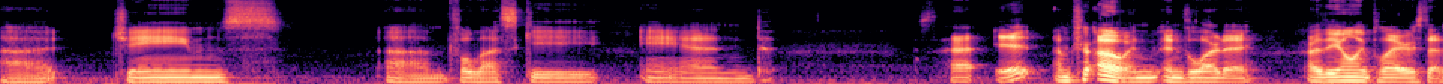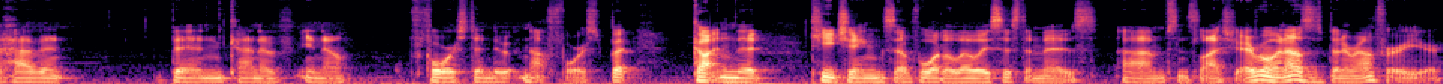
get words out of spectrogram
uh, James, um, Valesky, and is that it? I'm sure. Oh, and and Velarde are the only players that haven't been kind of you know forced into it, not forced, but gotten the teachings of what a Lilley system is um, since last year. Everyone else has been around for a year.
